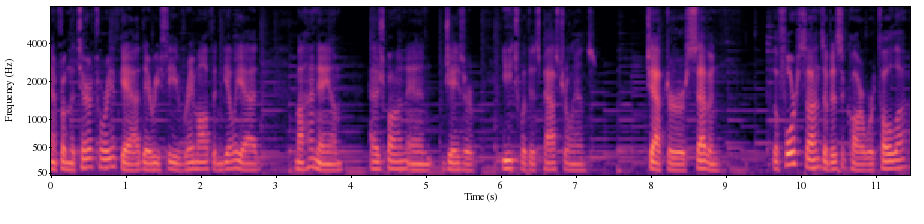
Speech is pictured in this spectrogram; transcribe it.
And from the territory of Gad they received Ramoth and Gilead, Mahanaim, Heshbon, and Jazer, each with its pasture lands. Chapter 7 The four sons of Issachar were Tola,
